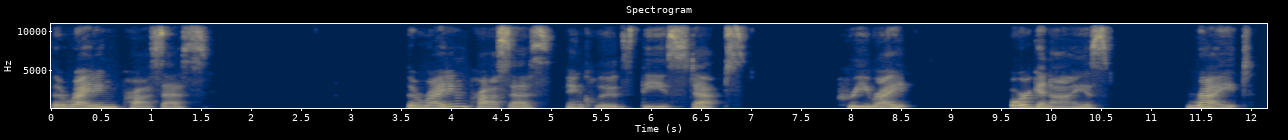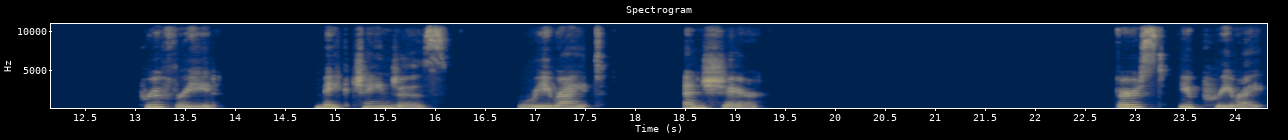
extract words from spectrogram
The writing process. The writing process includes these steps. Pre-write, organize, write, proofread, make changes, rewrite, and share. First, you pre-write.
